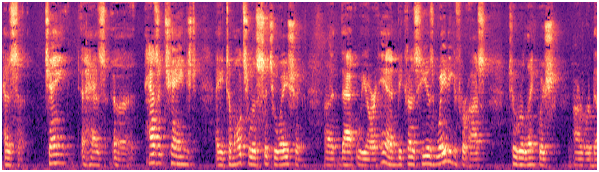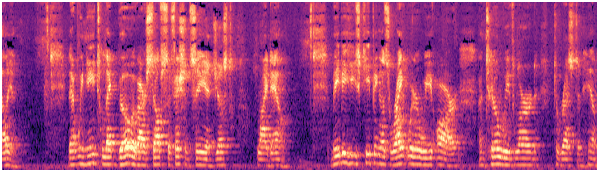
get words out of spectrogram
has changed, has, uh, hasn't changed a tumultuous situation uh, that we are in because he is waiting for us to relinquish our rebellion. That we need to let go of our self sufficiency and just lie down. Maybe he's keeping us right where we are until we've learned to rest in him,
